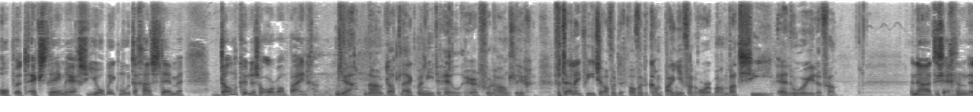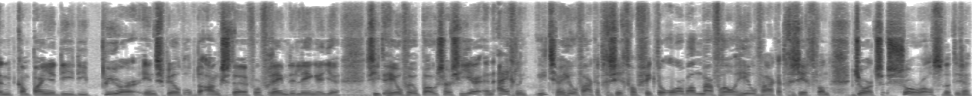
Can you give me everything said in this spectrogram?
op het extreemrechtse Jobbik moeten gaan stemmen. Dan kunnen ze Orbán pijn gaan doen. Ja, nou dat lijkt me niet heel erg voor hand liggen. Vertel even iets over de, over de campagne van Orbán. Wat zie en hoor je ervan? Nou, het is echt een, een campagne die, die puur inspeelt op de angst uh, voor vreemdelingen. Je ziet heel veel posters hier en eigenlijk niet zo heel vaak het gezicht van Viktor Orban, maar vooral heel vaak het gezicht van George Soros. Dat is een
